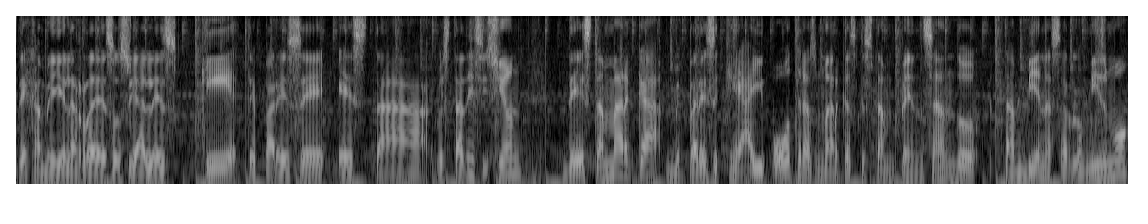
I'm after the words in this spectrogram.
Déjame ahí en las redes sociales qué te parece esta, esta decisión de esta marca. Me parece que hay otras marcas que están pensando también hacer lo mismo.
